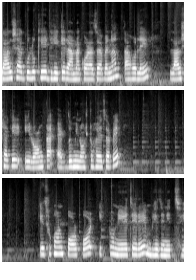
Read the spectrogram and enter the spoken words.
লাল শাকগুলোকে ঢেকে রান্না করা যাবে না, তাহলে লাল শাকের এই রঙটা একদমই নষ্ট হয়ে যাবে। কিছুক্ষণ পর পর একটু নেড়ে চেড়ে ভেজে নিচ্ছি।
